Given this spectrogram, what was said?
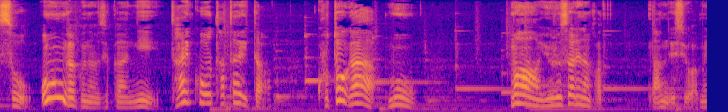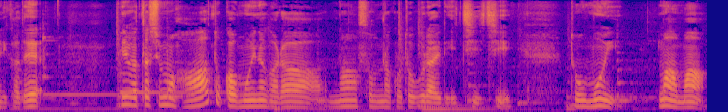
そう音楽の時間に太鼓を叩いたことがもうまあ許されなかったんですよアメリカで。で私も「はあ?」とか思いながらなあそんなことぐらいでいちいちと思いまあま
